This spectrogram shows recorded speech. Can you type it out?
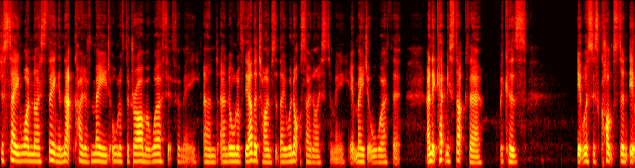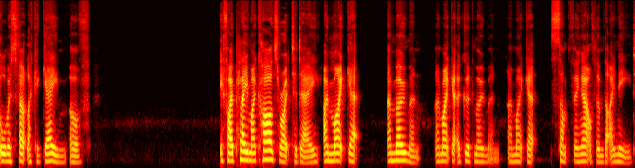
just saying one nice thing and that kind of made all of the drama worth it for me and and all of the other times that they were not so nice to me it made it all worth it. And it kept me stuck there because it was this constant it almost felt like a game of if i play my cards right today i might get a moment i might get a good moment i might get something out of them that i need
